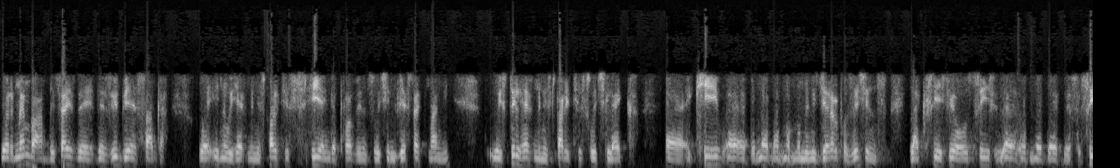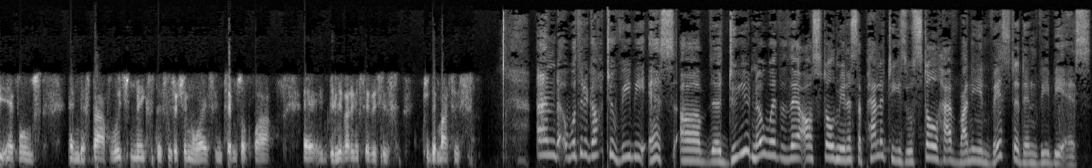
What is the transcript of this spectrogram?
you remember, besides the, the VBS saga, wherein we have municipalities here in the province which invested money, we still have municipalities which lack uh, key uh, managerial positions like CFOs, C, uh, CFOs, and the staff, which makes the situation worse in terms of uh, uh, delivering services to the masses. And with regard to VBS, uh, do you know whether there are still municipalities who still have money invested in VBS?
